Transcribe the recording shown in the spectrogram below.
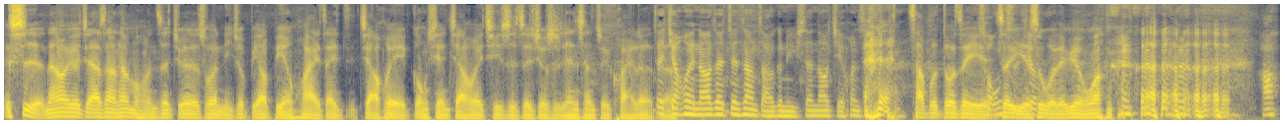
是，然后又加上他们反正觉得说，你就不要变坏，在教会贡献教会，其实这就是人生最快乐的。在教会，然后在镇上找一个女生，然后结婚生子。差不多，这也这也是我的愿望。好，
